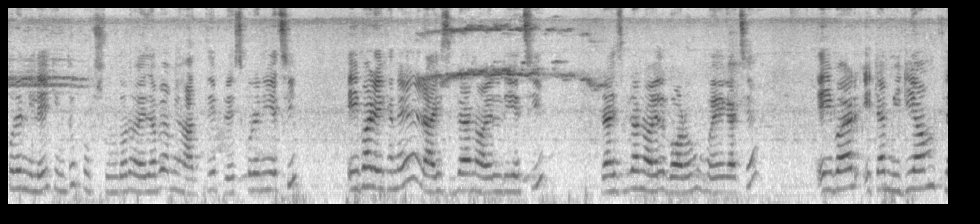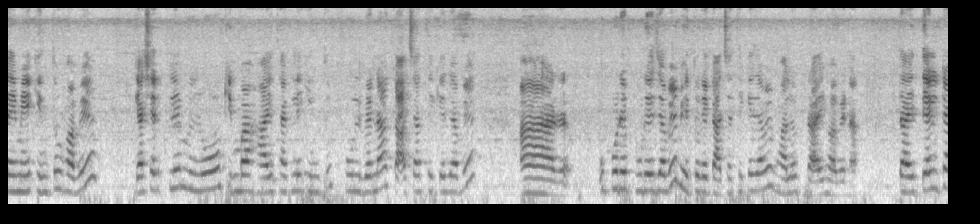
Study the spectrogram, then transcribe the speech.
করে নিলেই কিন্তু খুব সুন্দর হয়ে যাবে। আমি হাত দিয়ে প্রেস করে নিয়েছি। এইবার এখানে রাইস ব্র্যান অয়েল দিয়েছি। রাইস ব্রান অয়েল গরম হয়ে গেছে। এইবার এটা মিডিয়াম ফ্লেমে কিন্তু হবে। গ্যাসের ফ্লেম লো কিংবা হাই থাকলে কিন্তু ফুলবে না, কাঁচা থেকে যাবে। আর উপরে পুড়ে যাবে, ভেতরে কাঁচা থেকে যাবে, ভালো ফ্রাই হবে না। তাই তেলটা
